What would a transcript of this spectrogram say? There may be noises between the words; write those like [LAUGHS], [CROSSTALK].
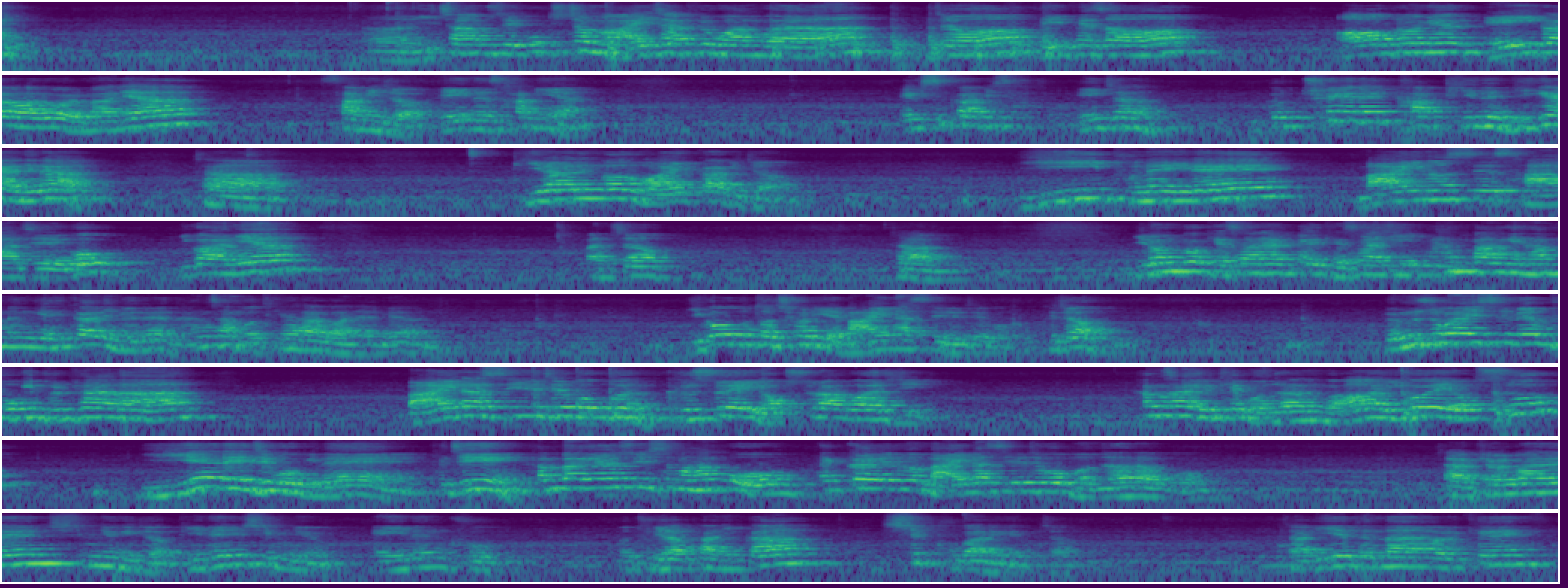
어, 2차 함수의 꼭지점 y좌표 구한 거야 그죠? 대입해서 어 그러면 a가 바로 얼마냐? 3이죠 a는 3이야 x값이 4, a잖아 그럼 최대 값 b는 이게 아니라 자 b라는 건 y값이죠 2분의 1에 마이너스 4제곱 이거 아니야? 맞죠? 자 이런 거 계산할 때 계산이 한 방에 하는 게 헷갈리면은 항상 어떻게 하라고 하냐면 이거부터 처리해 마이너스 1제곱 그죠? 음수가 있으면 보기 불편하다 마이너스 1제곱은 그 수의 역수라고 하지 항상 이렇게 먼저 하는 거. 아 이거의 역수 2의 대제곱이네. 그지? 한 방에 할 수 있으면 하고 헷갈리면 마이너스 1제곱 먼저 하라고. 자 결과는 16이죠. B는 16, A는 9. 둘이 합하니까 19가 되겠죠. 자 이해됐나요? 이렇게?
